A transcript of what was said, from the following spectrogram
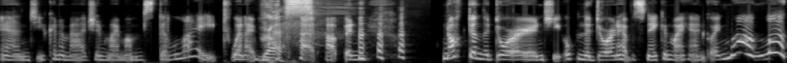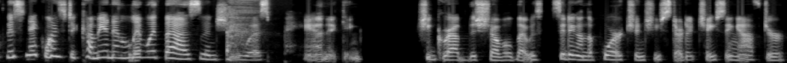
and you can imagine my mom's delight when I brought Yes. that up and knocked on the door. And she opened the door, and I have a snake in my hand, going, Mom, look, the snake wants to come in and live with us. And she was panicking. She grabbed the shovel that was sitting on the porch and she started chasing after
